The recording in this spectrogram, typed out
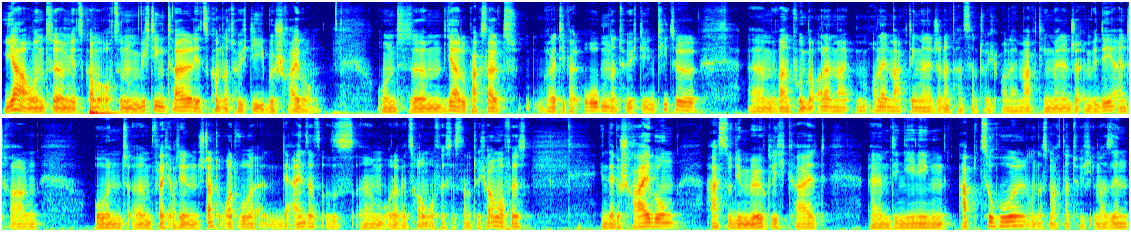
Ja, und ähm, jetzt kommen wir auch zu einem wichtigen Teil. Jetzt kommt natürlich die Beschreibung. Und ähm, ja, du packst halt relativ weit oben natürlich den Titel, ähm, wir waren vorhin beim Online-Marketing-Manager, dann kannst du natürlich Online-Marketing-Manager MWD eintragen und ähm, vielleicht auch den Standort, wo der Einsatz ist ähm, oder wenn es Homeoffice ist, dann natürlich Homeoffice. In der Beschreibung hast du die Möglichkeit, ähm, denjenigen abzuholen und das macht natürlich immer Sinn,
